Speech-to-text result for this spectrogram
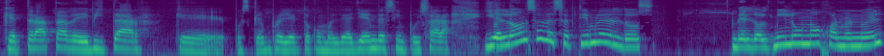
que trata de evitar que pues que un proyecto como el de Allende se impulsara. Y el 11 de septiembre del, dos, del 2001, Juan Manuel,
